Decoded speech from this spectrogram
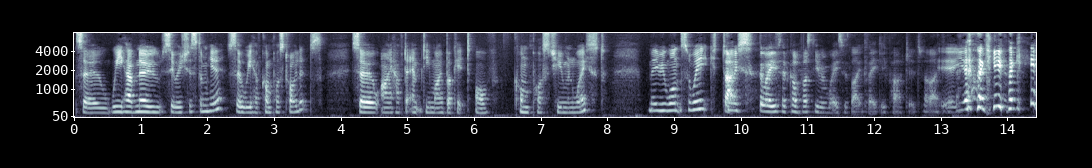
So we have no sewage system here, so we have compost toilets. So I have to empty my bucket of compost human waste maybe once a week, That- twice. The way you said compost human waste was like vaguely partridge. I like it. Yeah, like you, like you.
